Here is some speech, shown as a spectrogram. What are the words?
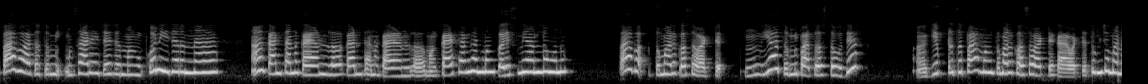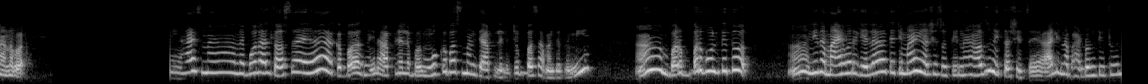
बाबा आता तुम्ही मग मग कोणी विचारून ना हा कांतानं काय आणलं कांतानं काय आणलं मग काय सांगा मग काहीच नाही आणलं म्हणून बाबा तुम्हाला कसं वाटतं हं, या तुम्ही पाच वाजता उद्या गिफ्टचं पहा मग तुम्हाला कसं वाटतं काय वाटतं तुमच्या मनानं बा हाच ना लय बोलायला तर असं आहे हा, का बस नाही आपल्याला ब- मुक बस म्हणते आपल्याला चुप बसा म्हणते तुम्ही हा बरोबर बोलते तो हा, मी ना मायवर गेला त्याची माई अशीच होती ना अजूनही तशीच आहे आली ना भांडून तिथून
